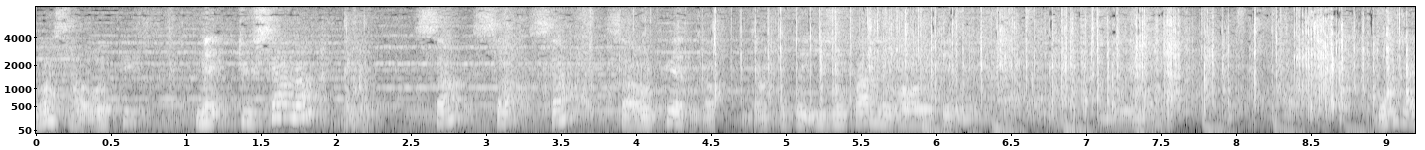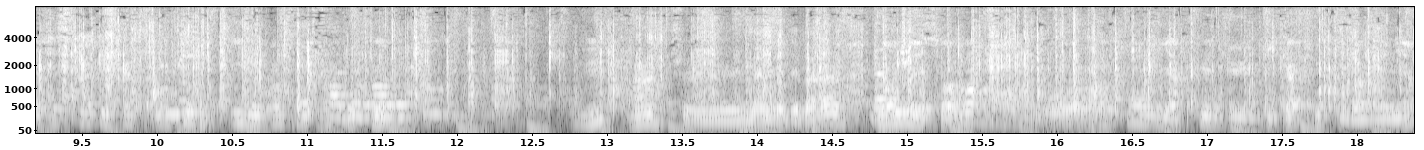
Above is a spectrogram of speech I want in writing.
ouais, ça aurait pu. Mais tout ça là, ça, ça, ça, ça aurait pu être dans, dans le côté. Ils ont pas de rareté. Mais... mais bon. Bon bah j'espère que Captain Cook il aura son le temps. Hein, tu même le déballage Non mais ça va. hein. Façon il n'y a que du Pikachu qui va venir.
